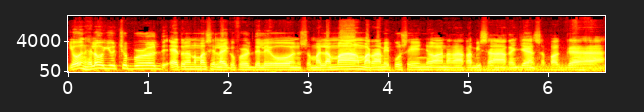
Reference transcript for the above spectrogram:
Yun, hello YouTube world. Ito na naman si Lyco for De Leon. So malamang marami po sa inyo ang nakakamiss sa akin diyan sa pag ah,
